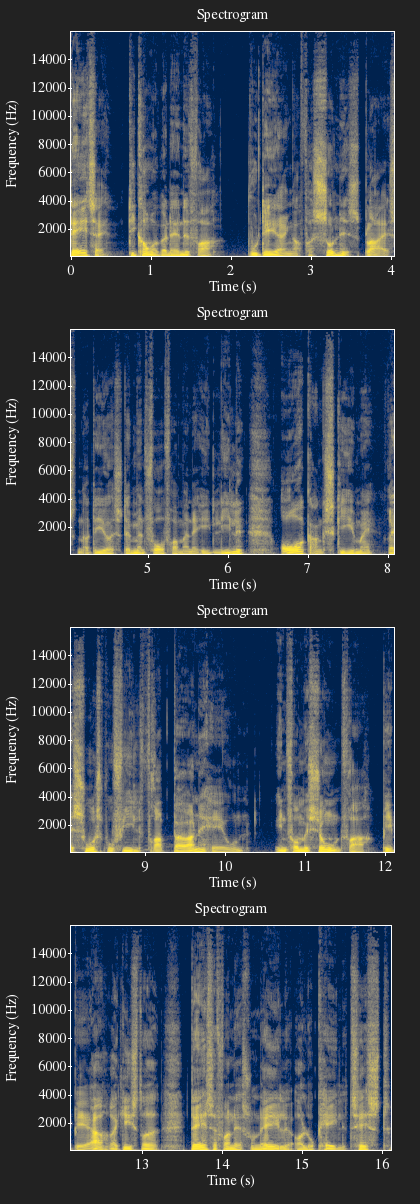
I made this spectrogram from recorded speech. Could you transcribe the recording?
Data, de kommer blandt andet fra vurderinger fra sundhedsplejersken, og det er jo altså dem, man får fra, man er helt lille, overgangsskema, ressourceprofil fra børnehaven, information fra PPR-registret, data fra nationale og lokale test,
